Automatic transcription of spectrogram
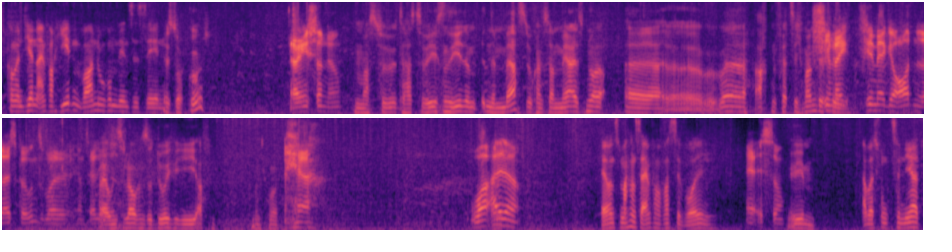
Die kommentieren einfach jeden Wano rum, den sie sehen. Ist doch gut. Ja, eigentlich schon, ja. Machst du, da hast du wenigstens jedem in einem März, du kannst dann mehr als nur äh, äh, 48 Mann Viel mehr, viel mehr geordnet als bei uns, weil, ganz ehrlich. Bei uns laufen so durch wie die Affen. Manchmal. Ja. Boah, Alter. Bei uns machen sie einfach, was sie wollen. Ja, ist so. Eben. Aber es funktioniert.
